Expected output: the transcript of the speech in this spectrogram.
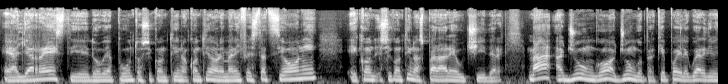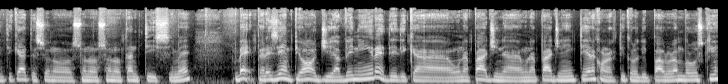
è agli arresti e dove appunto si continua, continuano le manifestazioni e con, si continua a sparare e a uccidere. Ma aggiungo, aggiungo perché poi le guerre dimenticate sono, sono, sono tantissime, Beh, per esempio oggi Avvenire dedica una pagina, una pagina intera con l'articolo di Paolo Lambruschi,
